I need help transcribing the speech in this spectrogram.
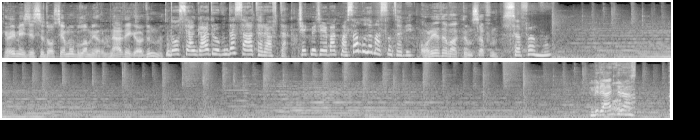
Köy meclisi dosyamı bulamıyorum. Nerede gördün mü? Dosyan gardırobunda sağ tarafta. Çekmeceye bakmazsan bulamazsın tabii. Oraya da baktım Safın. Safa mı? Virendra.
